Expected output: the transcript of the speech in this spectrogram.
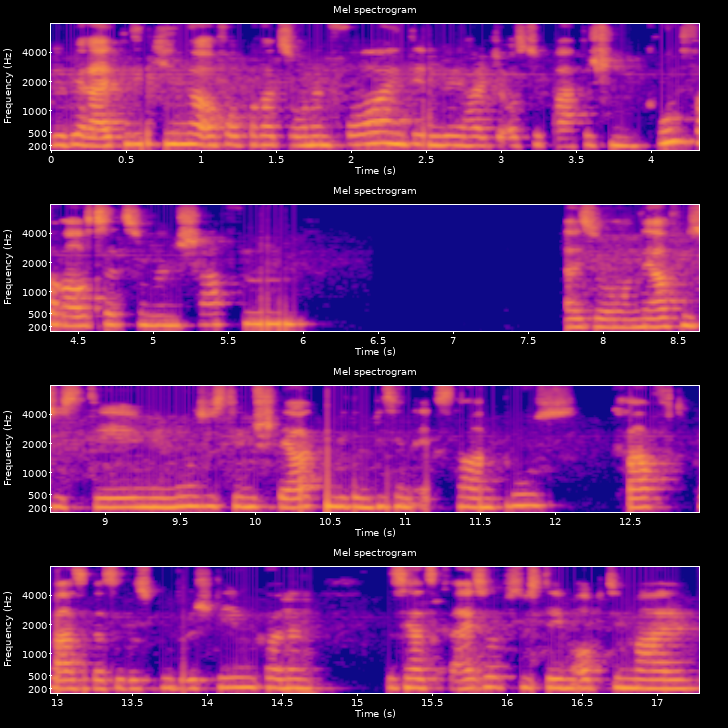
wir bereiten die Kinder auf Operationen vor, indem wir halt die osteopathischen Grundvoraussetzungen schaffen, also Nervensystem, Immunsystem stärken mit ein bisschen extra an Pluskraft, quasi, dass sie das gut überstehen können. Das Herz-Kreislauf-System optimal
